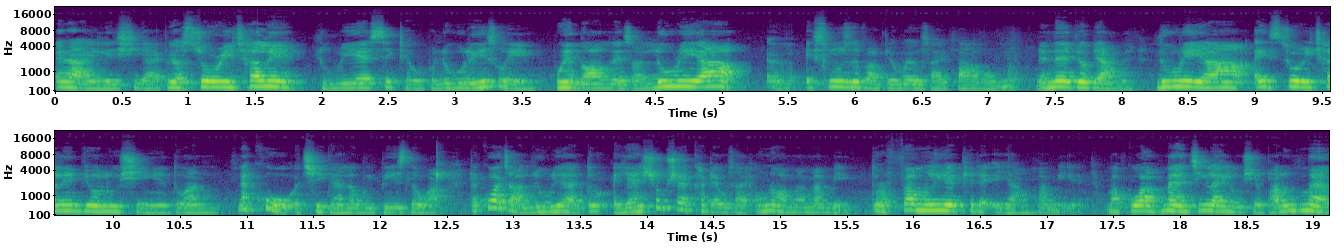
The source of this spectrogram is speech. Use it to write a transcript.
အဲ့ဒါကြီးလေးရှိရတယ်ပြီးတော့ storytelling လူတွေရဲ့စိတ်ထဲကိုဘယ်လိုလေးဆိုရင်ဝင်သွားမလဲဆိုတော့လူတွေက exclusive ပါပြောမယ့်ဥစ္စာကြီးပါကုန်ပြီနည်းနည်းပြောပြမယ်လူတွေကအဲ့ storytelling ပြောလို့ရှိရင်သူကနှစ်ခုကိုအခြေခံလုပ်ပြီး base လုပ်ရတကွကကြာလူတွေကသူအရန်ရှုပ်ရှက်ခတ်တဲ့ဥစ္စာကြီးအုံတော့မှတ်မှတ်မိသူက family ရဲ့ဖြစ်တဲ့အရာကိုမှတ်မိတယ်။မကိုကမှန်ကြည့်လိုက်လို့ရှိရင်ဘာလို့မှန်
